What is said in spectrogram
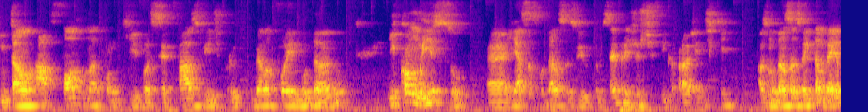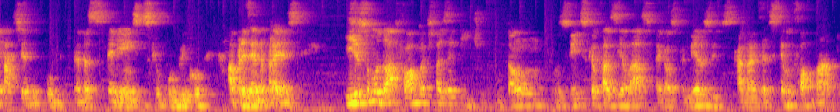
Então, a forma com que você faz vídeo para o YouTube, ela foi mudando. E com isso, é, e essas mudanças do YouTube sempre justifica para a gente que as mudanças vêm também a partir do público, né, das experiências que o público apresenta para eles. E isso mudou a forma de fazer vídeo. Então, os vídeos que eu fazia lá, se pegar os primeiros vídeos dos canais, eles têm um formato.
